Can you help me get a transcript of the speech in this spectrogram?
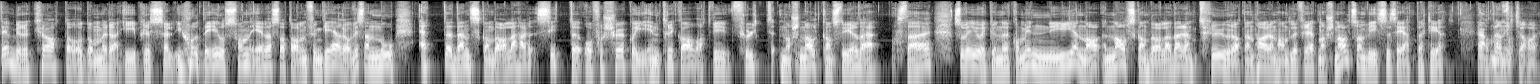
Det er byråkrater og dommere i Brussel. Jo, det er jo sånn EØS-avtalen fungerer. og Hvis en nå etter den skandalen her sitter og forsøker å gi inntrykk av at vi fullt nasjonalt kan styre det, så vil jo vi kunne komme inn nye Nav-skandaler der en tror at en har en handlefrihet nasjonalt, som viser seg i ettertid at ja, en ikke har.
